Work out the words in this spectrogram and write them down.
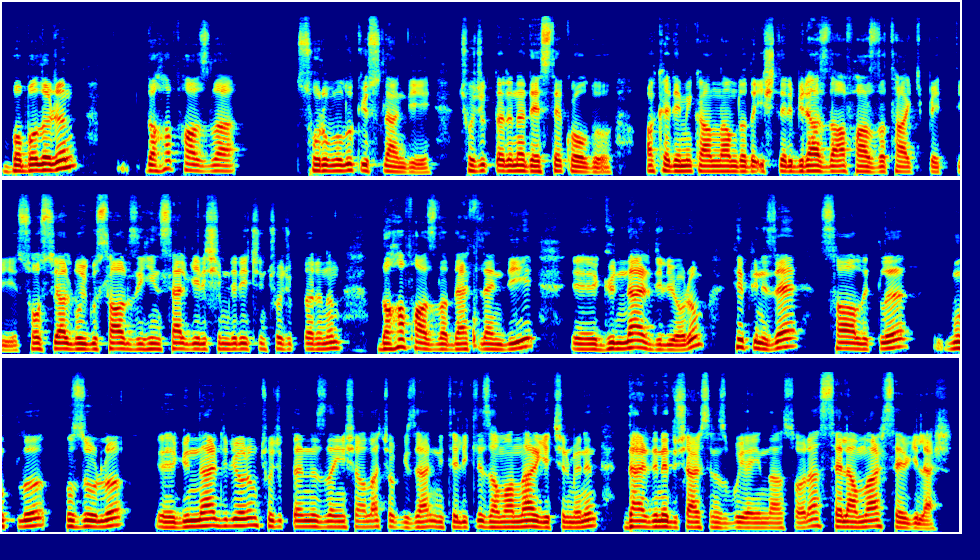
Babaların daha fazla sorumluluk üstlendiği, çocuklarına destek olduğu, akademik anlamda da işleri biraz daha fazla takip ettiği, sosyal, duygusal, zihinsel gelişimleri için çocuklarının daha fazla dertlendiği e, günler diliyorum. Hepinize sağlıklı, mutlu, huzurlu e, günler diliyorum. Çocuklarınızla inşallah çok güzel, nitelikli zamanlar geçirmenin derdine düşersiniz bu yayından sonra. Selamlar, sevgiler.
